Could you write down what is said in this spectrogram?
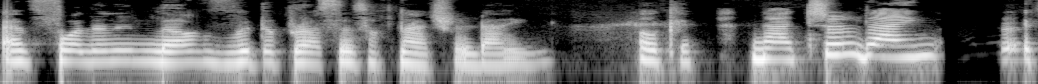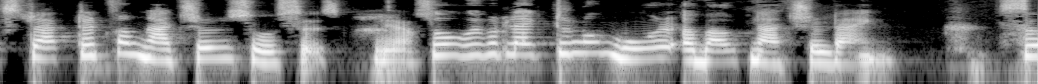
I've fallen in love with the process of natural dyeing. Okay. Natural dyeing extracted from natural resources. Yeah. So we would like to know more about natural dyeing. So,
